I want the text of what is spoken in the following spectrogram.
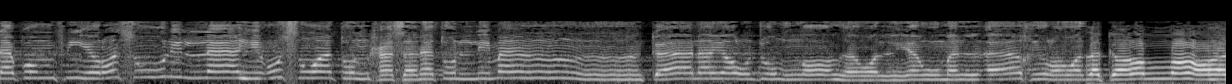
لكم في رسول الله أسوة حسنة لمن كان يرجو الله واليوم الآخر وذكر الله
